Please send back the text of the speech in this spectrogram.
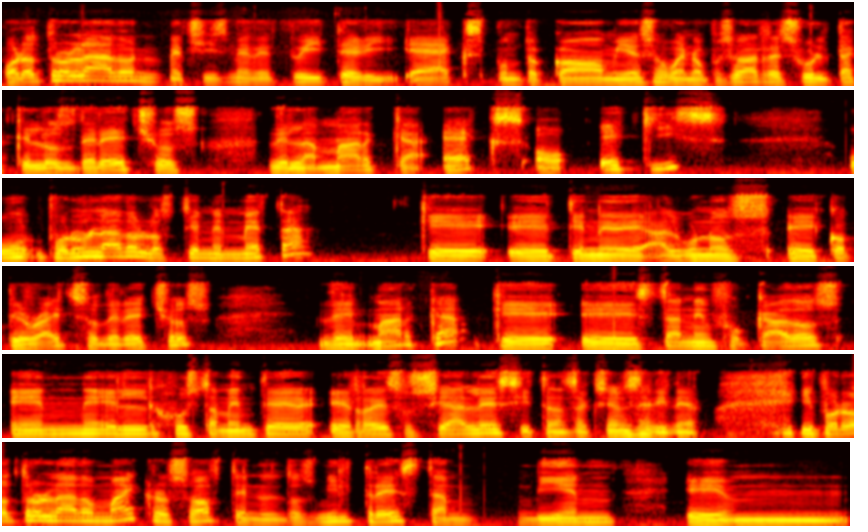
Por otro lado, en el chisme de Twitter y x.com y eso, bueno, pues ahora resulta que los derechos de la marca X o X, por un lado los tiene Meta, que eh, tiene algunos eh, copyrights o derechos de marca que eh, están enfocados en el justamente eh, redes sociales y transacciones de dinero. Y por otro lado, Microsoft en el 2003 también em,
